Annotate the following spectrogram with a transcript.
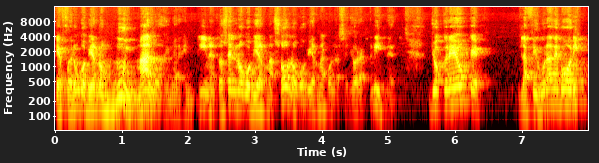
que fueron gobiernos muy malos en Argentina. Entonces él no gobierna solo, gobierna con la señora Kirchner. Yo creo que la figura de Boric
